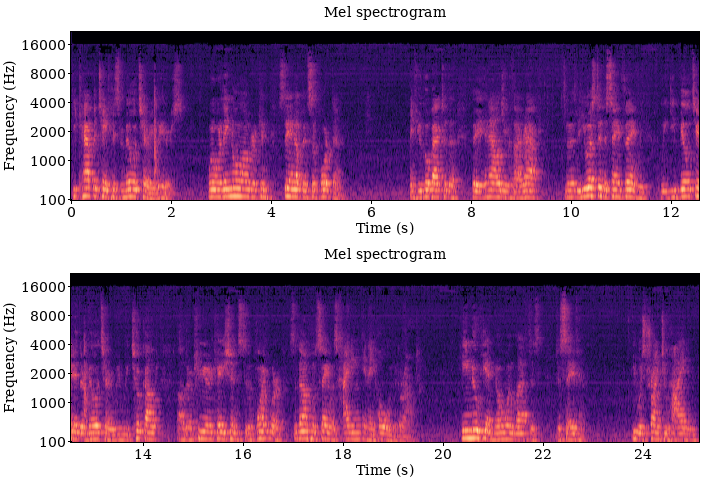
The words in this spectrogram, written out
decapitate his military leaders, where, where they no longer can stand up and support them. If you go back to the, the analogy with Iraq, the, the U.S. did the same thing. We, we debilitated their military. We, we took out uh, their communications to the point where Saddam Hussein was hiding in a hole in the ground. He knew he had no one left to, to save him. He was trying to hide and,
